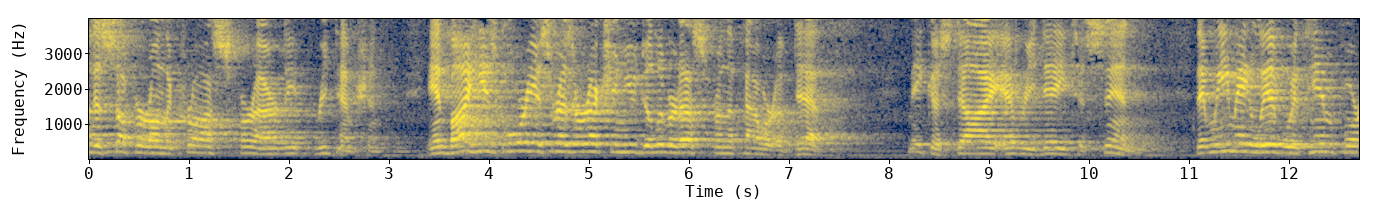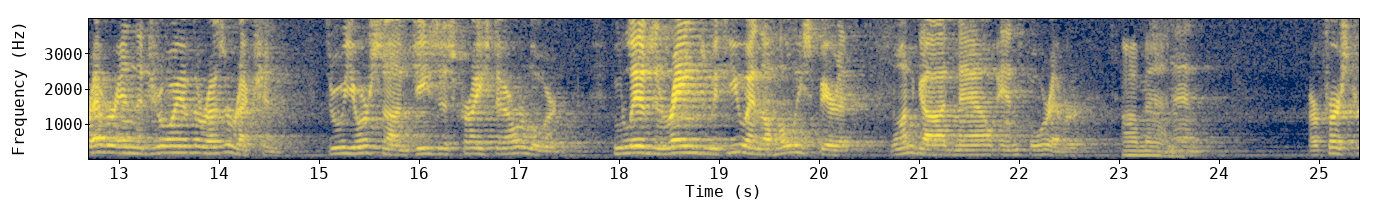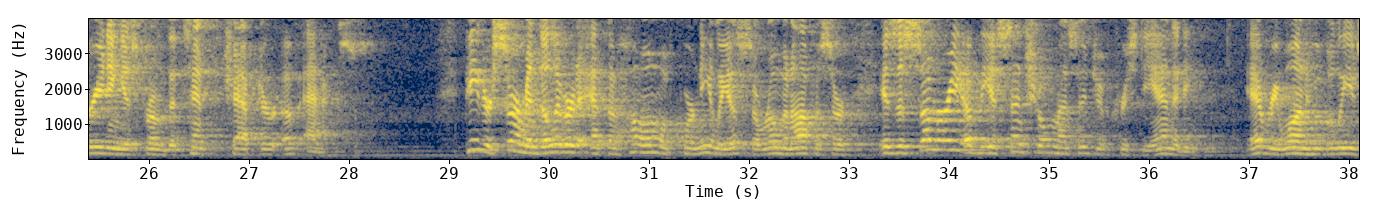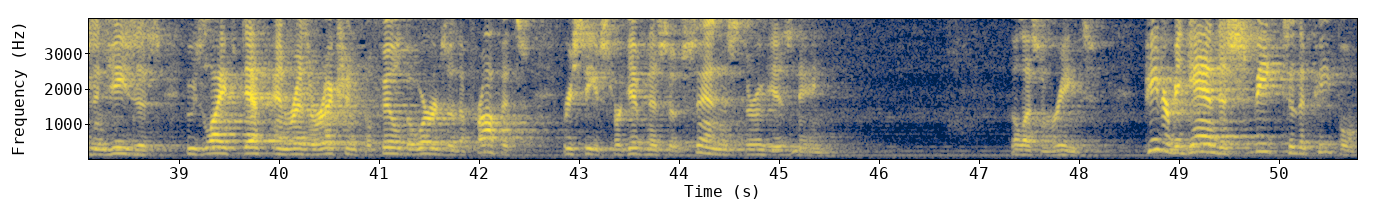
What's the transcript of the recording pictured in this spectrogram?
To suffer on the cross for our redemption. And by his glorious resurrection, you delivered us from the power of death. Make us die every day to sin, that we may live with him forever in the joy of the resurrection, through your Son, Jesus Christ our Lord, who lives and reigns with you and the Holy Spirit, one God, now and forever. Amen. Amen. Our first reading is from the 10th chapter of Acts. Peter's sermon, delivered at the home of Cornelius, a Roman officer, is a summary of the essential message of Christianity. Everyone who believes in Jesus, whose life, death, and resurrection fulfilled the words of the prophets, receives forgiveness of sins through his name. The lesson reads, Peter began to speak to the people.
